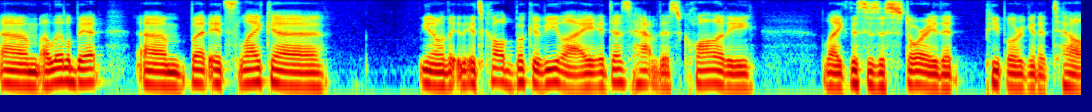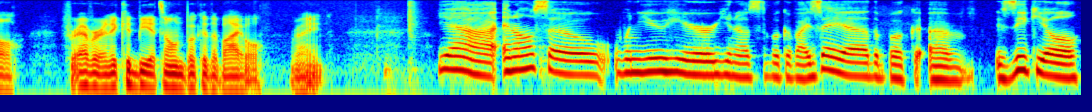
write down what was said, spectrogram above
um, a little bit, um, but it's like a you know it's called Book of Eli. It does have this quality, like this is a story that people are going to tell forever, and it could be its own book of the Bible, right? Yeah, and also when you hear, you know, it's the book of Isaiah, the book of Ezekiel,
